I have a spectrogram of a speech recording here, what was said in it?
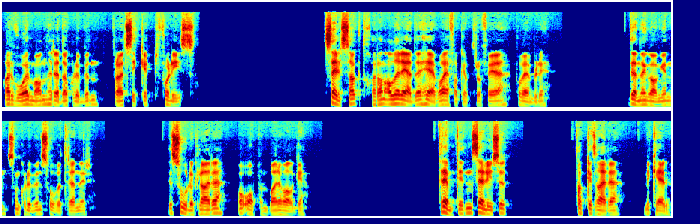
har vår mann redda klubben fra et sikkert forlis. Selvsagt har han allerede heva FA-cuptrofeet på Wembley, denne gangen som klubbens hovedtrener. Det soleklare og åpenbare valget. Fremtiden ser lys ut, takket være Miquel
